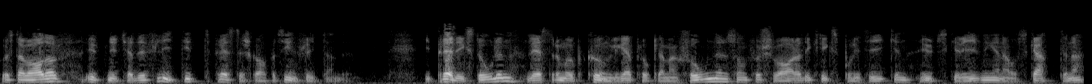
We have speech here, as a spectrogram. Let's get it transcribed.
Gustav Adolf utnyttjade flitigt prästerskapets inflytande. I predikstolen läste de upp kungliga proklamationer som försvarade krigspolitiken, utskrivningarna och skatterna,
